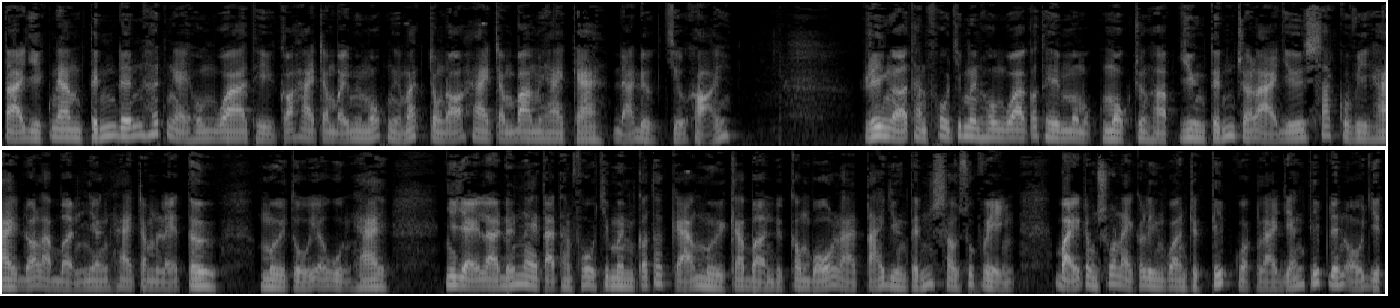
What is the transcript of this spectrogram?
Tại Việt Nam tính đến hết ngày hôm qua thì có 271 người mắc, trong đó 232 ca đã được chữa khỏi. Riêng ở thành phố Hồ Chí Minh hôm qua có thêm một, một trường hợp dương tính trở lại với SARS-CoV-2 đó là bệnh nhân 204, 10 tuổi ở quận 2. Như vậy là đến nay tại thành phố Hồ Chí Minh có tất cả 10 ca bệnh được công bố là tái dương tính sau xuất viện. 7 trong số này có liên quan trực tiếp hoặc là gián tiếp đến ổ dịch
